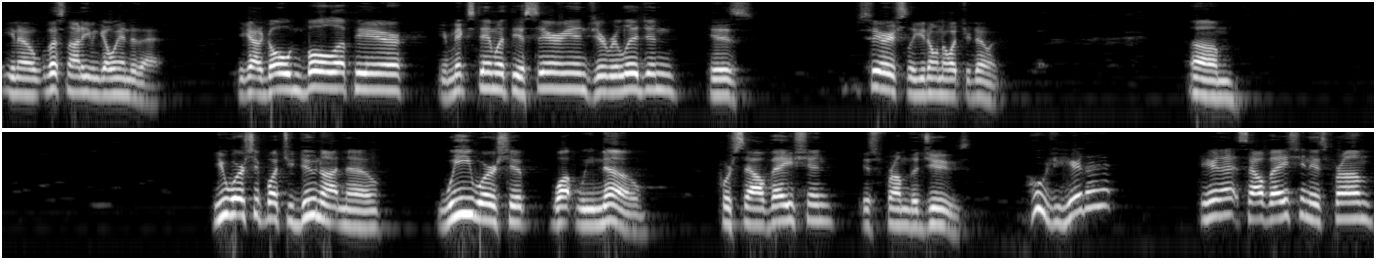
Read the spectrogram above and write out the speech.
you know, let's not even go into that. You got a golden bull up here, you're mixed in with the Assyrians. Your religion is seriously, you don't know what you're doing. Um, you worship what you do not know. We worship what we know. For salvation is from the Jews. Oh, did you hear that? You hear that? Salvation is from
